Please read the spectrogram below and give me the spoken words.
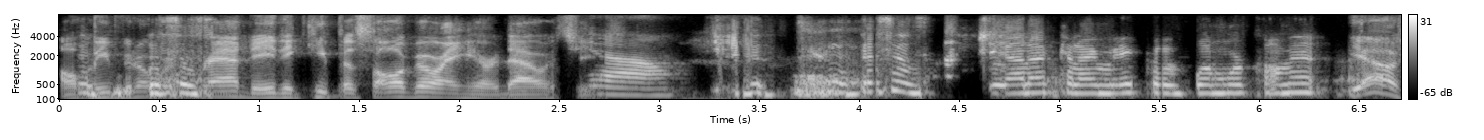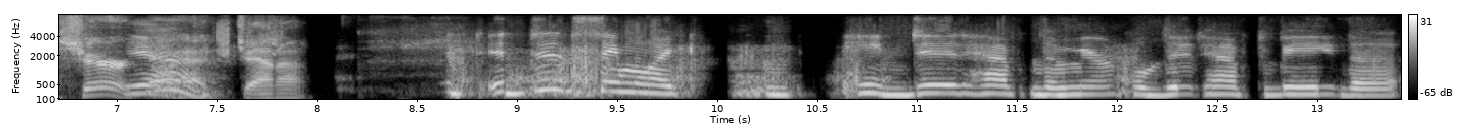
I'll leave it over to Randy to keep us all going here now. She- yeah. this is Jana. Can I make a, one more comment? Yeah, sure. Go Yeah. ahead, Jana. It, it did seem like he did have the miracle did have to be the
